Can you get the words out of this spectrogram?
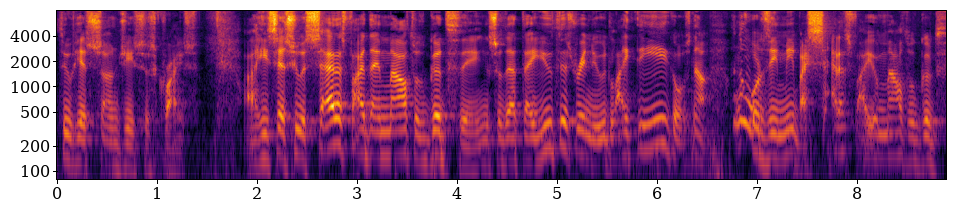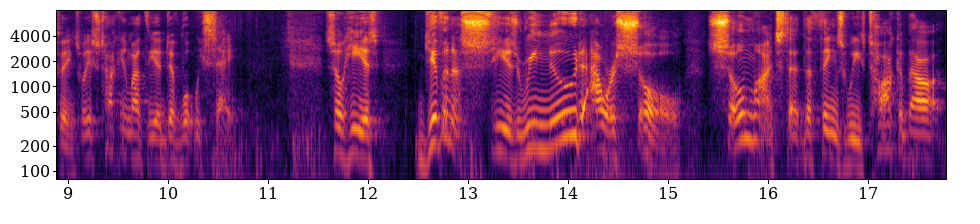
through His Son, Jesus Christ. Uh, he says, Who has satisfied thy mouth with good things, so that thy youth is renewed like the eagles. Now, what does He mean by satisfy your mouth with good things? Well, He's talking about the idea of what we say. So he has given us, he has renewed our soul so much that the things we talk about,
